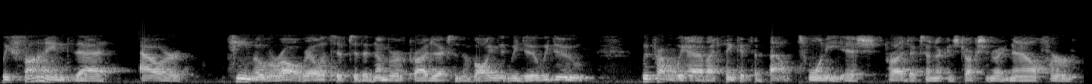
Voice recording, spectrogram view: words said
we find that our team overall, relative to the number of projects and the volume that we do, we do we probably have I think it's about 20-ish projects under construction right now for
